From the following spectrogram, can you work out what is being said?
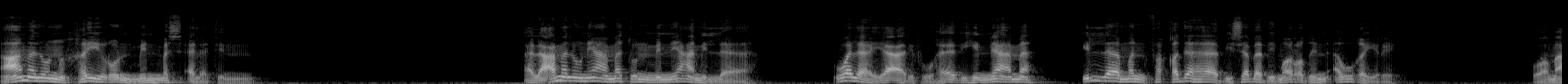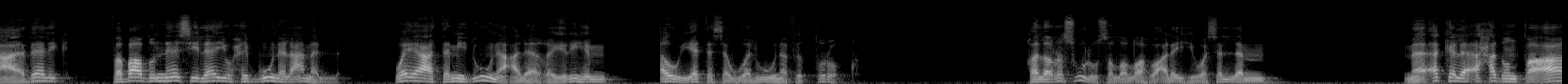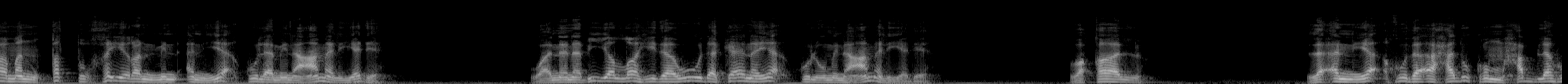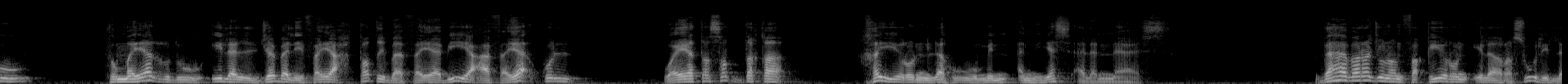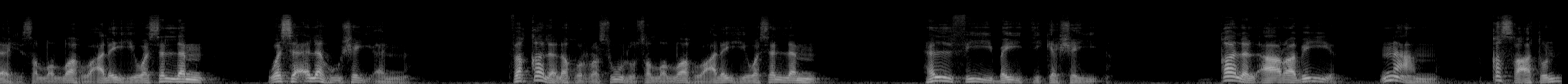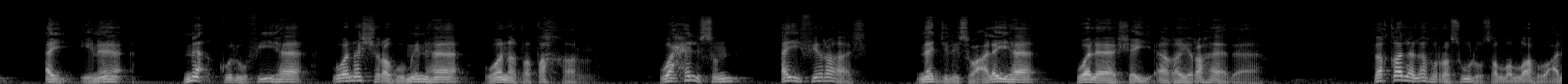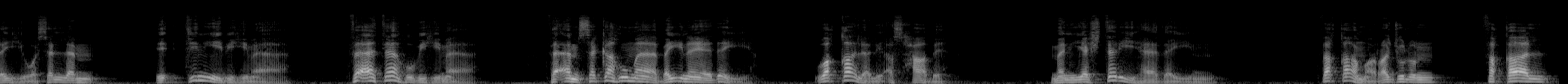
عمل خير من مسألة. العمل نعمة من نعم الله ولا يعرف هذه النعمة إلا من فقدها بسبب مرض أو غيره. ومع ذلك فبعض الناس لا يحبون العمل ويعتمدون على غيرهم أو يتسولون في الطرق. قال الرسول صلى الله عليه وسلم ما أكل أحد طعاما قط خيرا من أن يأكل من عمل يده. وأن نبي الله داود كان يأكل من عمل يده. وقال لأن يأخذ أحدكم حبله ثم يغدو إلى الجبل فيحتطب فيبيع فيأكل ويتصدق خير له من أن يسأل الناس. ذهب رجل فقير إلى رسول الله صلى الله عليه وسلم وسأله شيئا فقال له الرسول صلى الله عليه وسلم هل في بيتك شيء؟ قال الأعرابي نعم قصعة أي إناء نأكل فيها ونشرب منها ونتطهر وحلس أي فراش نجلس عليها ولا شيء غير هذا. فقال له الرسول صلى الله عليه وسلم ائتني بهما فأتاه بهما فأمسكهما بين يديه وقال لأصحابه من يشتري هذين؟ فقام رجل فقال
